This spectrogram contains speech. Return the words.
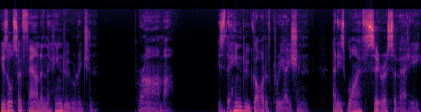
He is also found in the Hindu religion. Brahma is the Hindu god of creation and his wife Sarasvati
